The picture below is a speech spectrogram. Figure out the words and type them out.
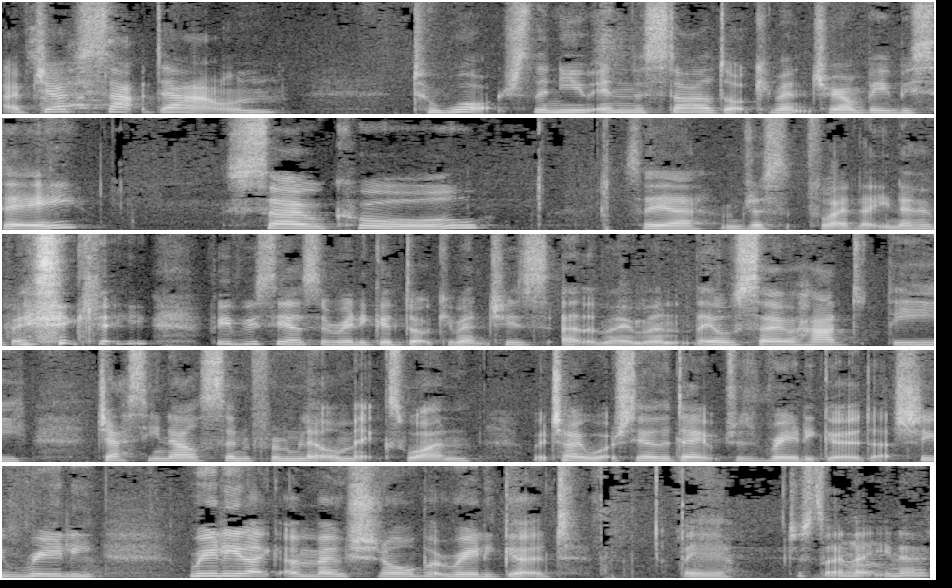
I've just sat down to watch the new In the Style documentary on BBC. So cool. So yeah, I'm just thought I'd let you know basically. BBC has some really good documentaries at the moment. They also had the Jesy Nelson from Little Mix one, which I watched the other day, which was really good. Actually really really like emotional but really good. But yeah, just to let you know.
